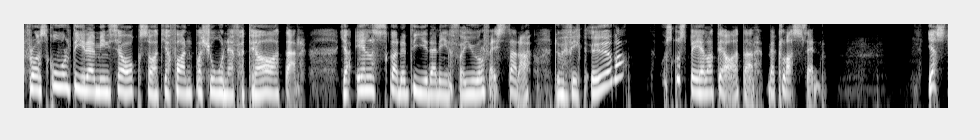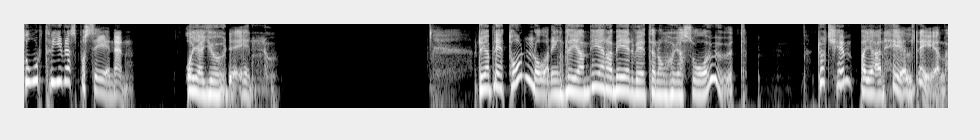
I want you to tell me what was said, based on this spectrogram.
Från skoltiden minns jag också att jag fann passionen för teater. Jag älskade tiden inför julfesterna då vi fick öva och skulle spela teater med klassen. Jag stortrivdes på scenen och jag gör det ännu. Då jag blev tonåring blev jag mera medveten om hur jag såg ut. Då kämpade jag en hel del.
